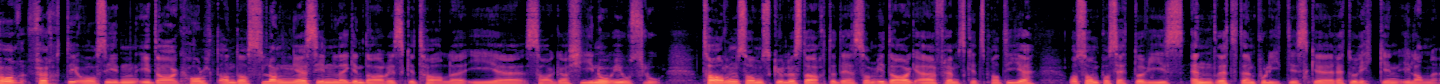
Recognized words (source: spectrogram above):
For 40 år siden i dag holdt Anders Lange sin legendariske tale i eh, Saga kino i Oslo. Talen som skulle starte det som i dag er Fremskrittspartiet, og som på sett og vis endret den politiske retorikken i landet.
